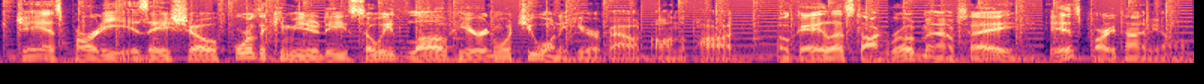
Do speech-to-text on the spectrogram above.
JS Party is a show for the community, so we love hearing what you want to hear about on the pod. Okay, let's talk roadmaps. Hey, it's party time, y'all.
